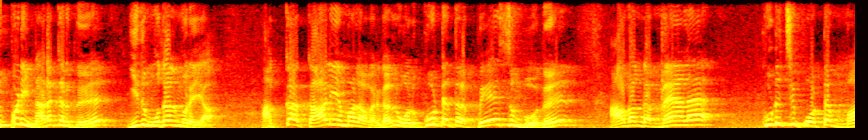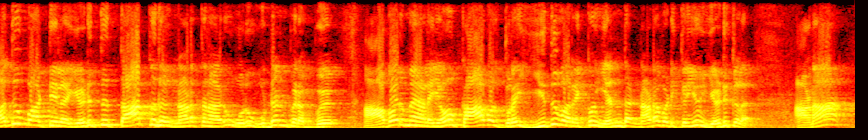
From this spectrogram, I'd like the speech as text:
இப்படி நடக்கிறது இது முதல் முறையா? அக்கா காளியம்மாள் அவர்கள் ஒரு கூட்டத்தில் பேசும்போது அவங்க மேல குடிச்சு போட்ட மது பாட்டில எடுத்து தாக்குதல் நடத்தினாரு ஒரு உடன்பிறப்பு. அவர் மேலையும் காவல்துறை இதுவரைக்கும் எந்த நடவடிக்கையும் எடுக்கல. ஆனால்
